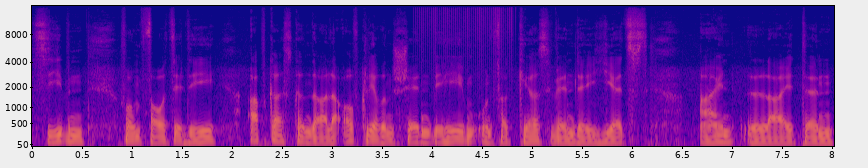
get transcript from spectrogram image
7 vom VCD. Abgasskandale aufklären, Schäden beheben und Verkehrswende jetzt einleiten.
